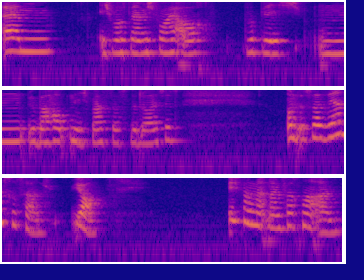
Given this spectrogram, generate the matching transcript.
Ähm, ich wusste nämlich vorher auch wirklich mh, überhaupt nicht, was das bedeutet. Und es war sehr interessant. Ja. Ich fange dann einfach mal an.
